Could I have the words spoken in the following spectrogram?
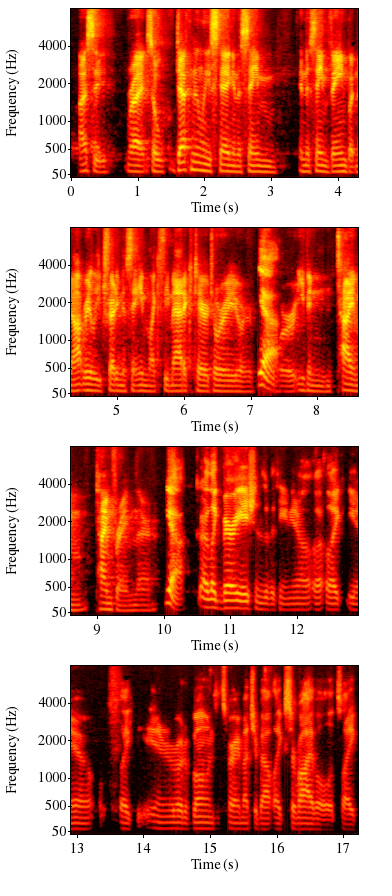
Or I like, see. Right. So definitely staying in the same in the same vein, but not really treading the same like thematic territory or yeah, or even time time frame there. Yeah, uh, like variations of a theme. You know, uh, like you know, like in Road of Bones, it's very much about like survival. It's like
